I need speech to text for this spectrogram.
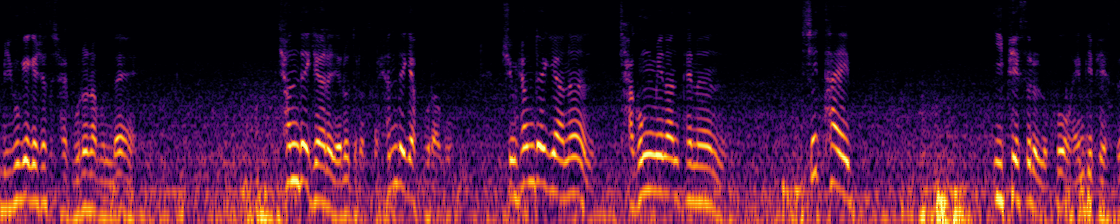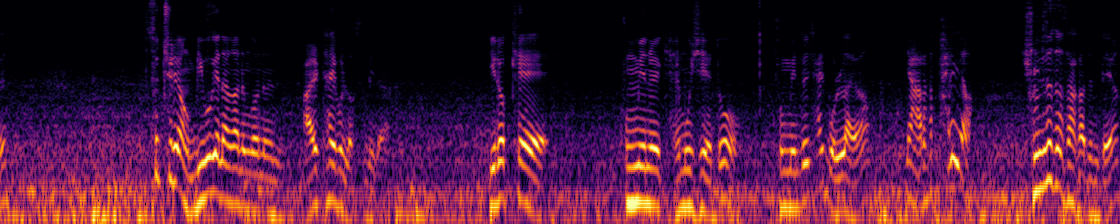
미국에 계셔서 잘 모르나 본데 현대기아를 예로 들었어 현대기아 보라고. 지금 현대기아는 자국민한테는 C타입 EPS를 넣고 MDPS 수출형 미국에 나가는 거는 R타입을 넣습니다. 이렇게 국민을 개무시해도 국민들 잘 몰라요. 그냥 알아서 팔려. 줄 서서 사가던데요.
